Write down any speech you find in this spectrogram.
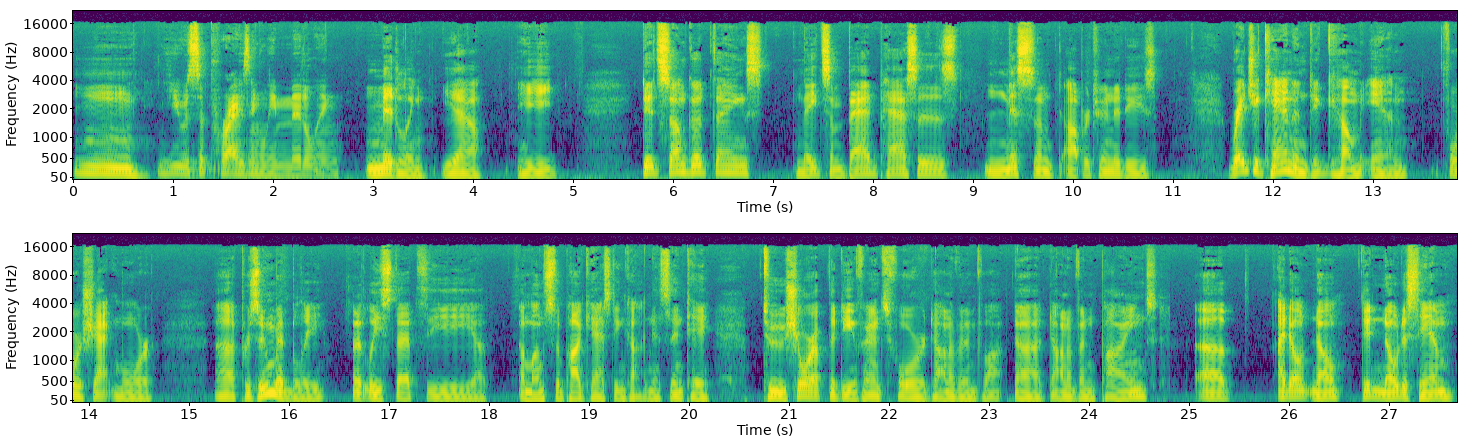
Mm. He was surprisingly middling. Middling, yeah. He did some good things, made some bad passes, missed some opportunities. Reggie Cannon did come in for Shaq Moore, uh, presumably, at least that's the uh, amongst the podcasting cognoscente, to shore up the defense for Donovan uh, Donovan Pines. Uh, I don't know. Didn't notice him.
